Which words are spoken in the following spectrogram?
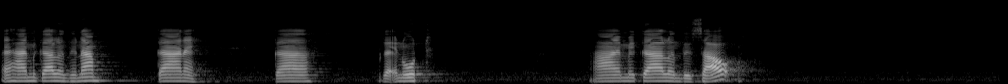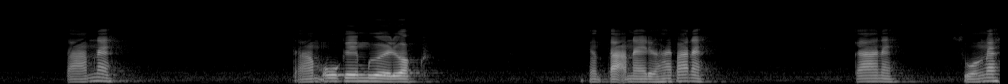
Đây 20k lần thứ năm. K này. K gãy nốt. 20k lần thứ 6 8 này. 8 ok 10 được. Nhận tạm này được hai phát này. K này, xuống này.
